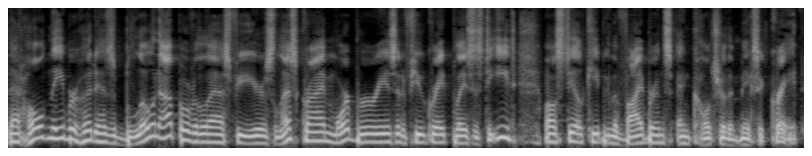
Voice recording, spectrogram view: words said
That whole neighborhood has blown up over the last few years. Less crime, more breweries, and a few great places to eat, while still keeping the vibrance and culture that makes it great.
